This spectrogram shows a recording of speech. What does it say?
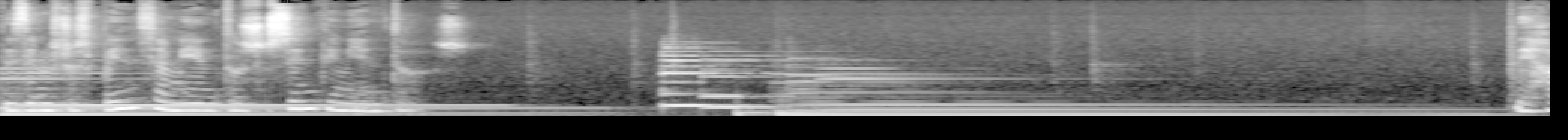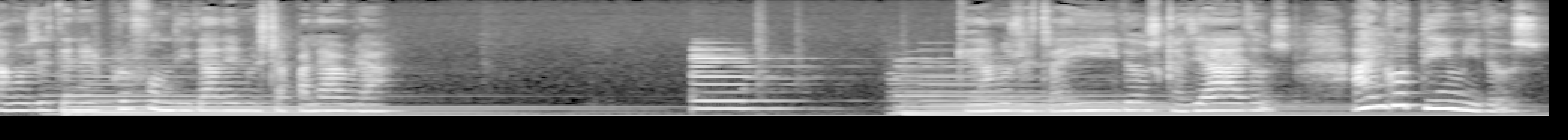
desde nuestros pensamientos, sentimientos. Dejamos de tener profundidad en nuestra palabra. Quedamos retraídos, callados, algo tímidos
